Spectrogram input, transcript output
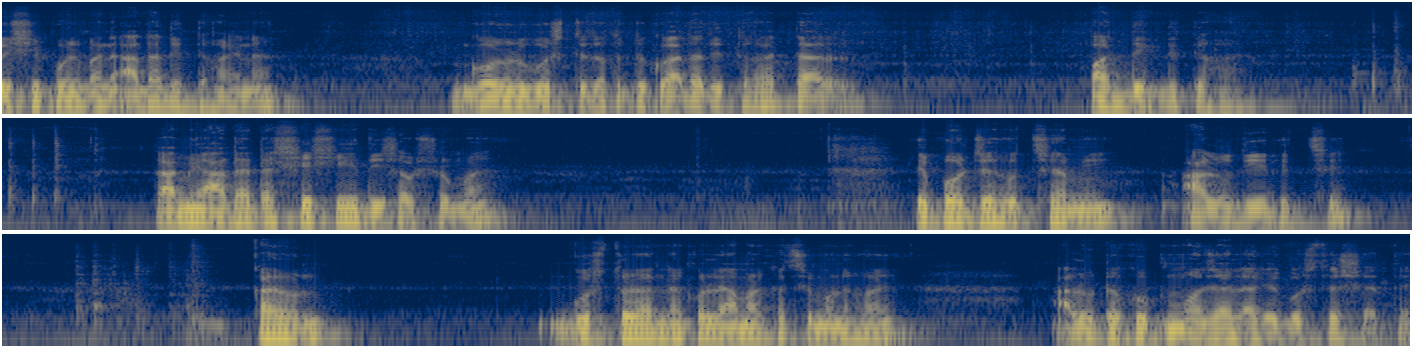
বেশি পরিমাণে আদা দিতে হয় না। গরুর গোশতে যতটুকু আদা দিতে হয়, তার অর্ধেক দিতে হয়। তা আমি আদাটা শেষেই দিই সবসময়। এ পর্যায়ে হচ্ছে আমি আলু দিয়ে দিচ্ছি। কারণ গোস্ত রান্না করলে আমার কাছে মনে হয় আলুটা খুব মজা লাগে গোস্তের সাথে।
